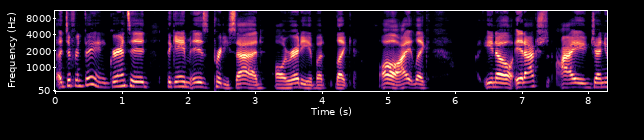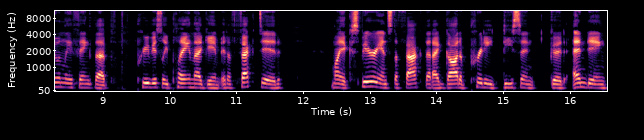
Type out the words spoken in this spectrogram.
a different thing, granted, the game is pretty sad already, but like, oh, I like, you know, it actually, I genuinely think that previously playing that game, it affected my experience the fact that I got a pretty decent good ending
